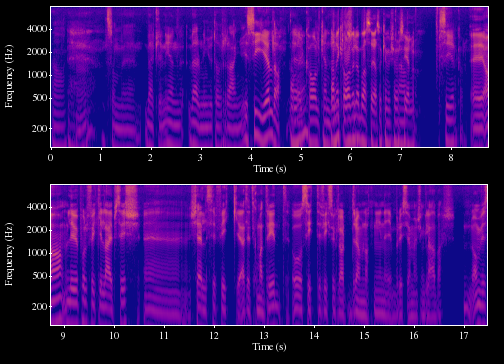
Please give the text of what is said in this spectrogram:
ja. Eh, Som eh, verkligen är en värvning utav rang. I CL då? Eh, Carl kan du Han är klar vill jag bara säga så kan vi köra Ja. CL nu. CL Carl. Eh, ja, Liverpool fick i Leipzig, eh, Chelsea fick Atletico Madrid och City fick såklart drömlottningen i Borussia Mönchengladbach. Om vi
